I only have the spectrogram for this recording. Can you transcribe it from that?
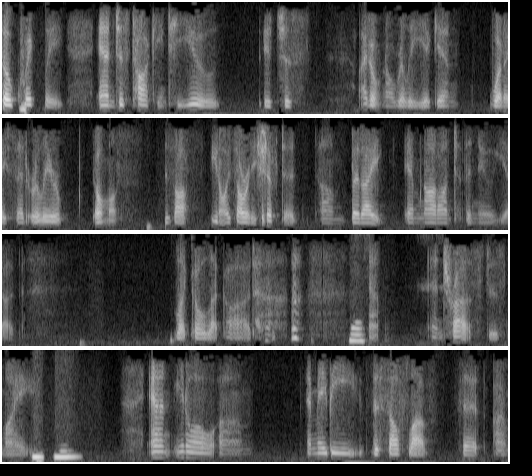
so quickly, and just talking to you, it just I don't know really again what I said earlier almost is off. You know, it's already shifted um, but I am not onto the new yet. Let go, let God, yes. and, and trust is my. Mm-hmm. And you know, um, and maybe the self love that I'm.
